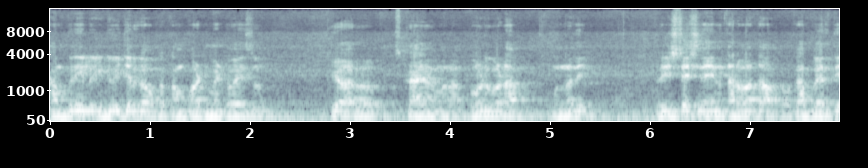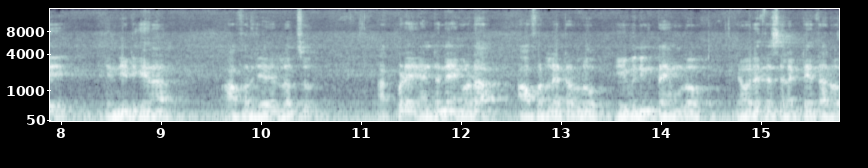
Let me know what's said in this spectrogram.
కంపెనీలు ఇండివిజువల్గా ఒక కంపార్ట్మెంట్ వైజు క్యూఆర్ స్కా మన కోడ్ కూడా ఉన్నది. రిజిస్ట్రేషన్ అయిన తర్వాత ఒక అభ్యర్థి ఎన్నిటికైనా ఆఫర్ చేయ వెళ్ళొచ్చు అప్పుడే వెంటనే కూడా ఆఫర్ లెటర్లు ఈవినింగ్ టైంలో ఎవరైతే సెలెక్ట్ అవుతారో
